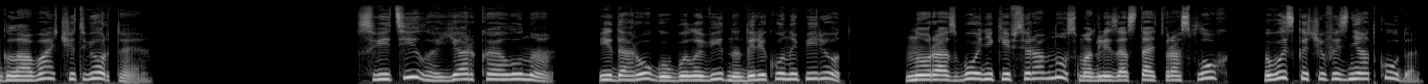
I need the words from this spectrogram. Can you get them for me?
Глава четвертая. Светила яркая луна, и дорогу было видно далеко наперед, но разбойники все равно смогли застать врасплох, выскочив из ниоткуда.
